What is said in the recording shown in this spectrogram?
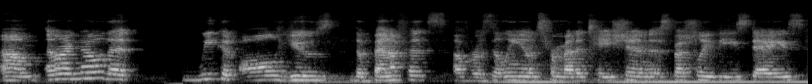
Um, and I know that we could all use the benefits of resilience from meditation, especially these days.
